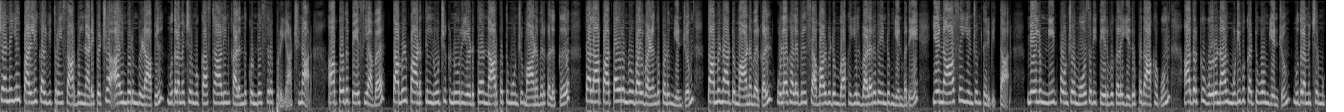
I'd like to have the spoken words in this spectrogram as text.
சென்னையில் பள்ளிக் கல்வித்துறை சார்பில் நடைபெற்ற ஐம்பெரும் விழாவில் முதலமைச்சர் மு ஸ்டாலின் கலந்து கொண்டு சிறப்புரையாற்றினார். அப்போது பேசிய அவர் தமிழ் பாடத்தில் நூற்றுக்கு நூறு எடுத்த நாற்பத்தி மூன்று மாணவர்களுக்கு தலா பத்தாயிரம் ரூபாய் வழங்கப்படும் என்றும் தமிழ்நாட்டு மாணவர்கள் உலகளவில் சவால் விடும் வகையில் வளர வேண்டும் என்பதே என் ஆசை என்றும் தெரிவித்தார். மேலும் நீட் போன்ற மோசடி தேர்வுகளை எதிர்ப்பதாகவும் அதற்கு ஒருநாள் முடிவு கட்டுவோம் என்றும் முதலமைச்சர் மு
